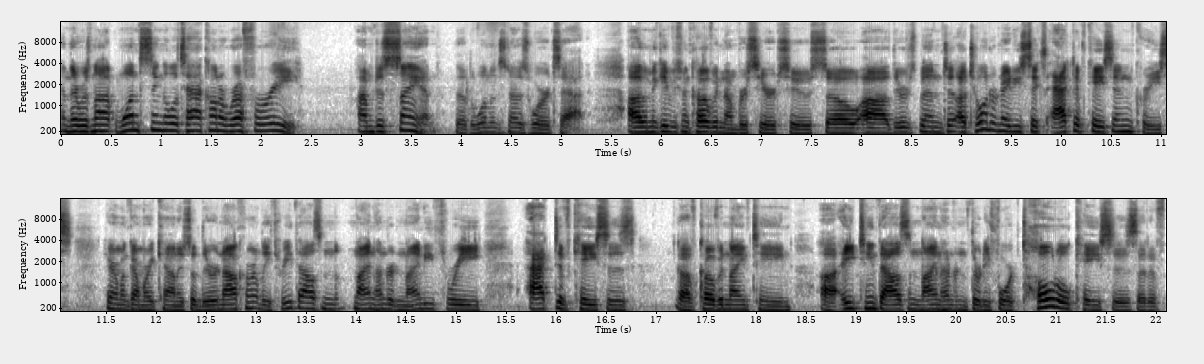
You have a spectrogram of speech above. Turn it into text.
and there was not one single attack on a referee. I'm just saying that the Woodlands knows where it's at. Uh, let me give you some COVID numbers here too. So uh, there's been a 286 active case increase here in Montgomery County. So there are now currently 3,993 active cases of COVID 19, uh, 18,934 total cases that have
